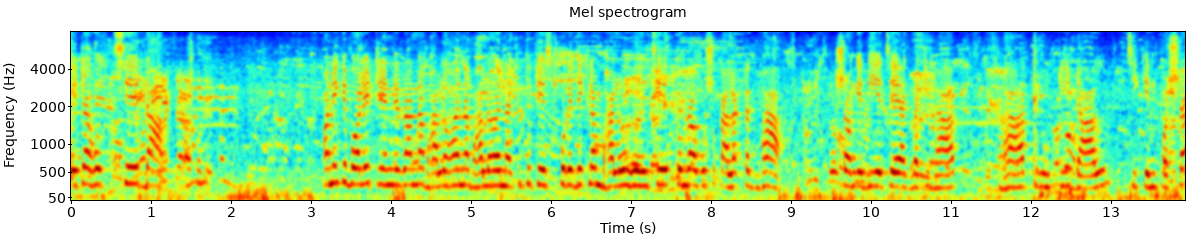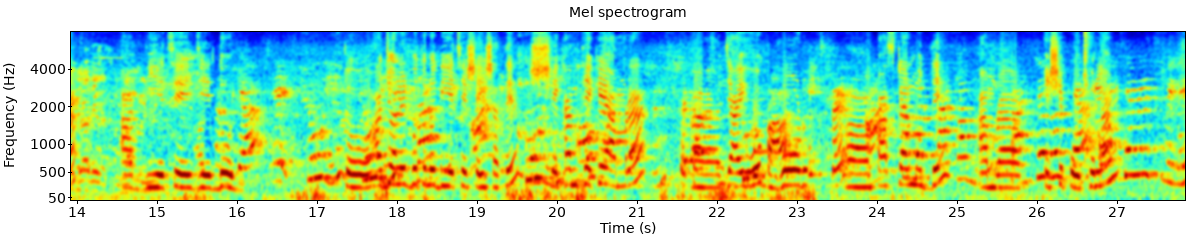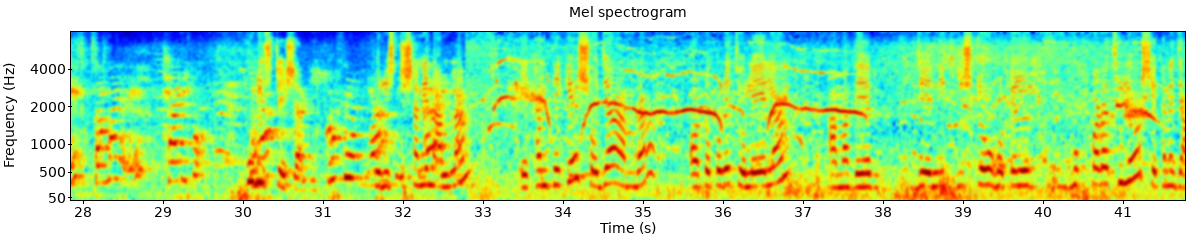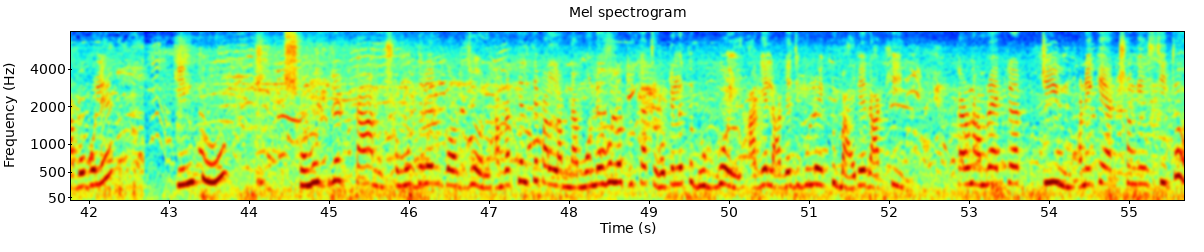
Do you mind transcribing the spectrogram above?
এটা হচ্ছে ডাল। অনেকে বলে ট্রেনের রান্না ভালো হয় না, ভালো হয় না, কিন্তু টেস্ট করে দেখলাম ভালোই হয়েছে। তোমরা অবশ্য কালারটা ভাত সঙ্গে দিয়েছে এক বাটি ভাত ভাত, রুটি, ডাল, চিকেন কষা, আর দিয়েছে যে দই। তো, আর জলের বোতলও দিয়েছে সেই সাথে। সেখান থেকে আমরা যাই হোক, ভোর পাঁচটার মধ্যে আমরা এসে পৌঁছলাম পুরী স্টেশনে। পুরী স্টেশনে নামলাম। এখান থেকে সোজা আমরা অটো করে চলে এলাম। আমাদের যে নির্দিষ্ট হোটেল বুক করা ছিল, সেখানে যাব বলে। কিন্তু সমুদ্রের টান, সমুদ্রের গর্জন আমরা ফেলতে পারলাম না। মনে হলো, ঠিক আছে, হোটেলে তো ঢুকবোই, আগে লাগেজগুলো একটু বাইরে রাখি। কারণ আমরা একটা টিম অনেকে একসঙ্গে এসেছি তো।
